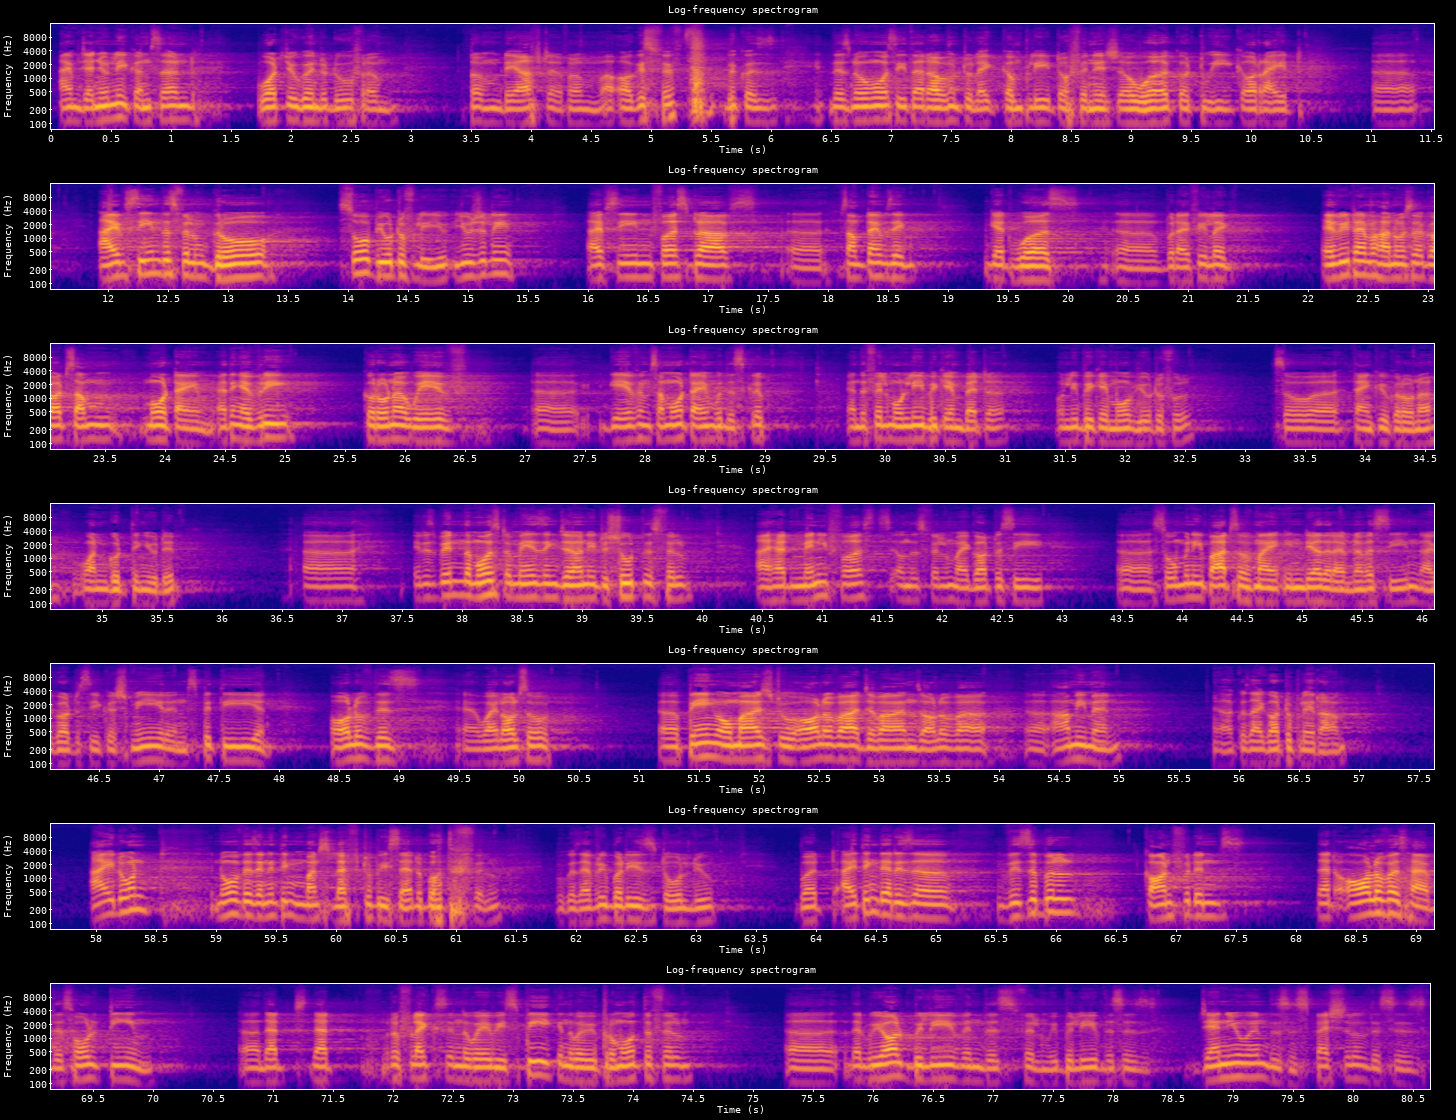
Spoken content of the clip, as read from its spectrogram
I'm genuinely concerned what you're going to do from from day after, from August 5th, because there's no more Sita Ramam to like complete or finish or work or tweak or write. Uh, I've seen this film grow so beautifully. Usually, I've seen first drafts. Uh, sometimes they get worse, uh, but I feel like every time Hanusa got some more time, I think every Corona wave uh, gave him some more time with the script, and the film only became better, only became more beautiful. So uh, thank you, Corona. One good thing you did. Uh, it has been the most amazing journey to shoot this film. I had many firsts on this film. I got to see uh, so many parts of my India that I've never seen. I got to see Kashmir and Spiti and all of this, uh, while also uh, paying homage to all of our Jawans, all of our uh, army men, because I got to play Ram. I don't know if there's anything much left to be said about the film, because everybody has told you. But I think there is a visible confidence that all of us have, this whole team, uh, that, that reflects in the way we speak, in the way we promote the film, uh, that we all believe in this film. We believe this is genuine, this is special, this is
